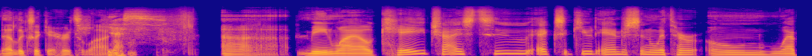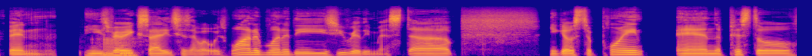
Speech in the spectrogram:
that looks like it hurts a lot. yes. Uh, meanwhile, Kay tries to execute Anderson with her own weapon. He's very Oh. excited. He says, I've always wanted one of these. You really messed up. He goes to point, and the pistol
